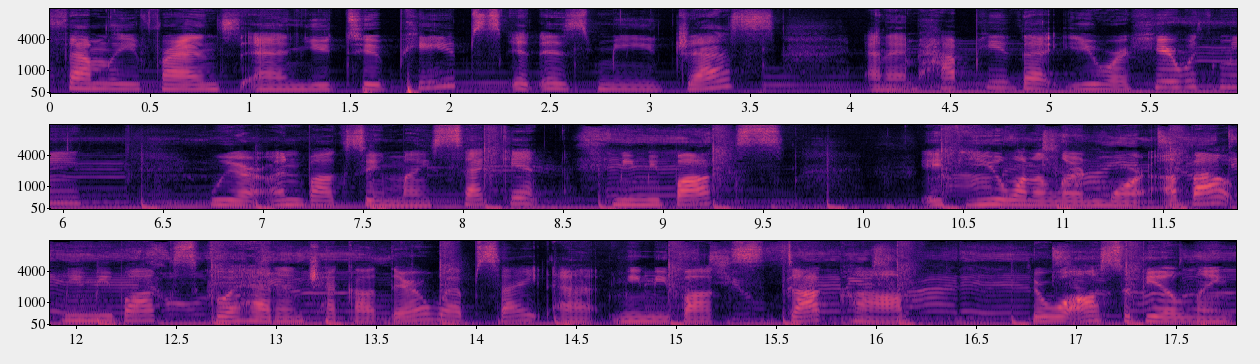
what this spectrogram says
family, friends, and YouTube peeps. It is me, Jess, and I'm happy that you are here with me. We are unboxing my second Memebox. If you want to learn more about Memebox, go ahead and check out their website at memebox.com. There will also be a link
